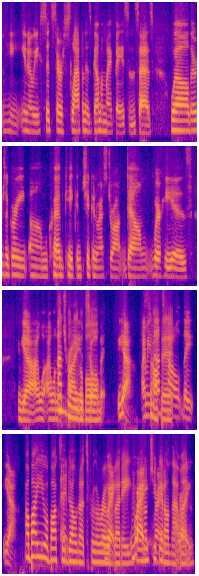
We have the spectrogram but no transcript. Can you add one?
And he, you know, he sits there slapping his gum in my face and says, well, there's a great um, crab cake and chicken restaurant down where he is. Yeah, I want to try it. So, yeah, I mean, Stop that's it. how they, yeah. I'll buy you a box of donuts for the road, right, buddy. Why right, don't you right, get on that one?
